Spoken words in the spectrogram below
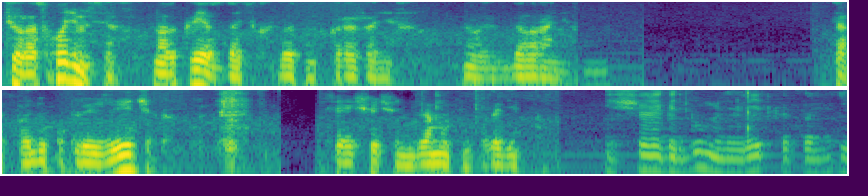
Че, расходимся? Надо крест дать в этом в гаражане. Ой, в Далране. Так, пойду куплю извечек. Сейчас еще что-нибудь замутим, погоди. Еще регать будем или рейд какой? И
